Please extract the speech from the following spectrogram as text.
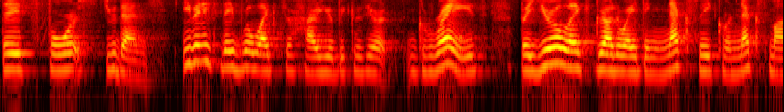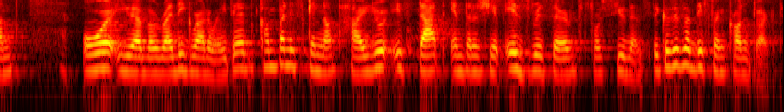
that is for students. Even if they will like to hire you because you're great, but you're like graduating next week or next month, or you have already graduated, companies cannot hire you if that internship is reserved for students because it's a different contract.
